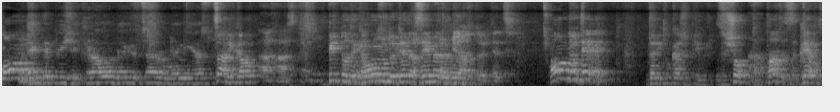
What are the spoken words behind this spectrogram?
Он, Негде пише крало, негде царо, не ми јасно. цар викал, Аха. битно дека Он дојде на земјата, Први авторитет. Он дојде да ни покаже пример. Зашо? Да плати за гревот.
